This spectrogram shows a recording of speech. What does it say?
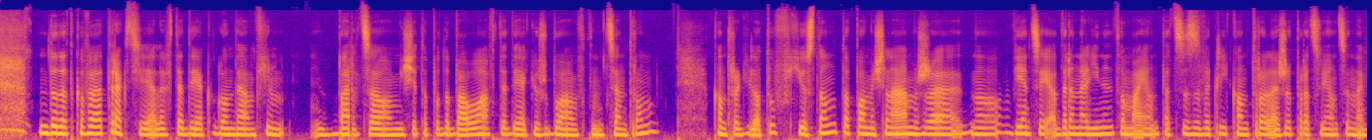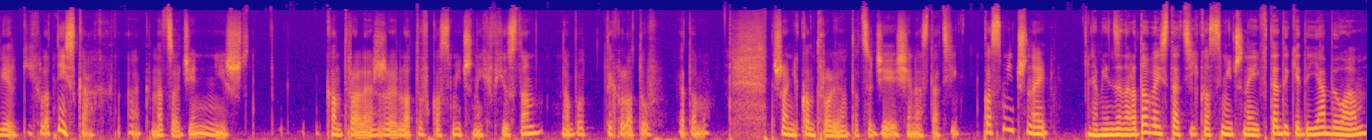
dodatkowe atrakcje, ale wtedy jak oglądałam film, bardzo mi się to podobało, a wtedy jak już byłam w tym centrum kontroli lotów w Houston, to pomyślałam, że no więcej adrenaliny to mają tacy zwykli kontrolerzy pracujący na wielkich lotniskach tak, na co dzień niż kontrolerzy lotów kosmicznych w Houston, no bo tych lotów wiadomo. Też oni kontrolują to, co dzieje się na stacji kosmicznej, na Międzynarodowej Stacji Kosmicznej. Wtedy, kiedy ja byłam,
